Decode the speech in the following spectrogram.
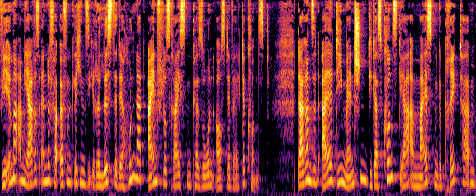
Wie immer am Jahresende veröffentlichen sie ihre Liste der 100 einflussreichsten Personen aus der Welt der Kunst. Darin sind all die Menschen, die das Kunstjahr am meisten geprägt haben,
